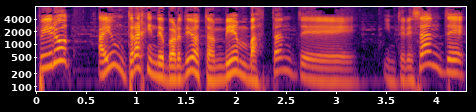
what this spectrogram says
Pero hay un traje de partidos también bastante interesante.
